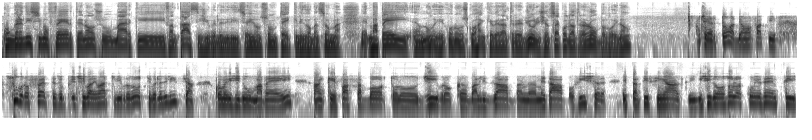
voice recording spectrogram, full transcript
con grandissime offerte no, su marchi fantastici per l'edilizia. Io non sono un tecnico, ma insomma, eh, Mapei è un nome che conosco anche per altre ragioni, c'è un sacco di altra roba poi, no? Certo, abbiamo infatti super offerte sui principali marchi di prodotti per l'edilizia, come dici tu, Mapei, anche Fassa Bortolo, Gibroc, Valli Zaban, Metabo, Fischer e tantissimi altri. Vi cito solo alcuni esempi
